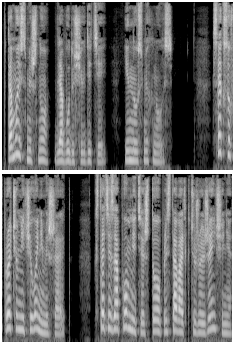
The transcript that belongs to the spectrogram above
Потому и смешно для будущих детей. Инна усмехнулась. Сексу, впрочем, ничего не мешает. Кстати, запомните, что приставать к чужой женщине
